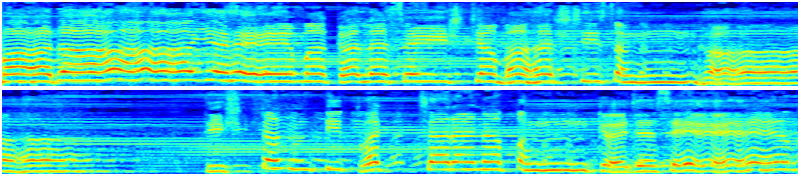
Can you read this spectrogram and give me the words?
मादाय हेम कलशैश्च महर्षि सङ्घाः तिष्ठन्ति त्वच्चरण पङ्कज सेवनार्थम्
